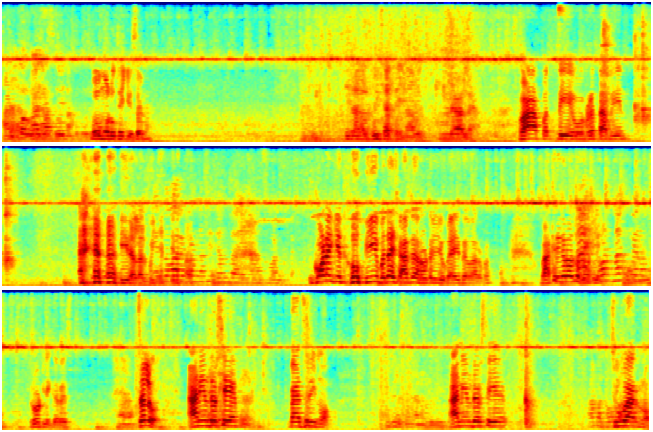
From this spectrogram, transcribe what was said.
શું કરું? હાલ હાથ ધોઈ નાખો બધું. બહુ મોડું થઈ ગયું છે ને. હીરાલાલ પૂછ્યા થઈને આવે લે લે. વાહ પત્તી વ્રતા બેન હીરાલાલ husband. કોણે કીધું એ બધા ચાર ચાર રોટલીઓ ગાય સવારમાં. ભાખરી કરો છો રોટલી. રોટલી કરે છે. ચલો આની અંદર છે બાજરીનો. આની અંદર છે જુવારનો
